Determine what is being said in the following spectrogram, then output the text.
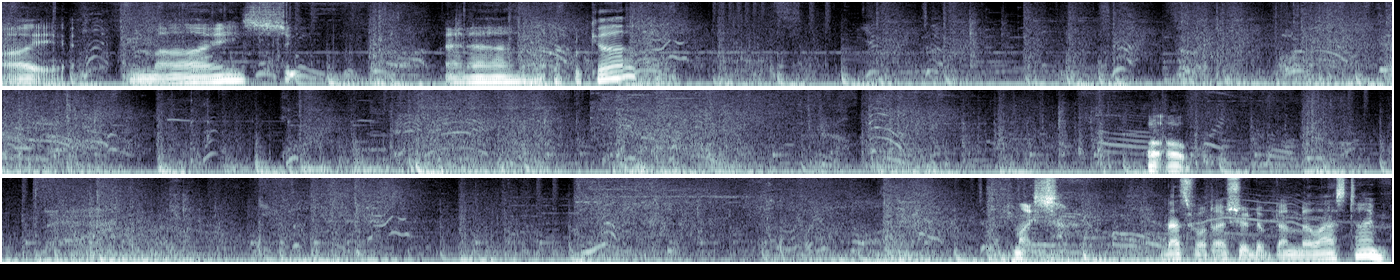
Ah, yeah. Nice. And uppercut. Uh-oh. Nice. That's what I should have done the last time.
